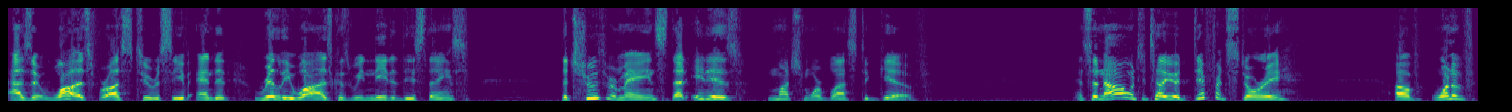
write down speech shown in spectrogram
as it was for us to receive, and it really was because we needed these things, the truth remains that it is much more blessed to give. And so now I want to tell you a different story of one of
